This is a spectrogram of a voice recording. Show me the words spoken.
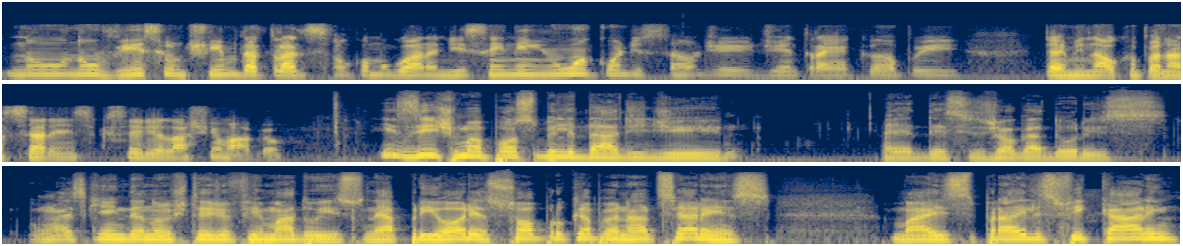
não, não visse um time da tradição como o Guarani sem nenhuma condição de, de entrar em campo e terminar o campeonato cearense, que seria lastimável. Existe uma possibilidade de é, desses jogadores por mais que ainda não esteja firmado isso, né? A priori é só para o campeonato cearense. Mas para eles ficarem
